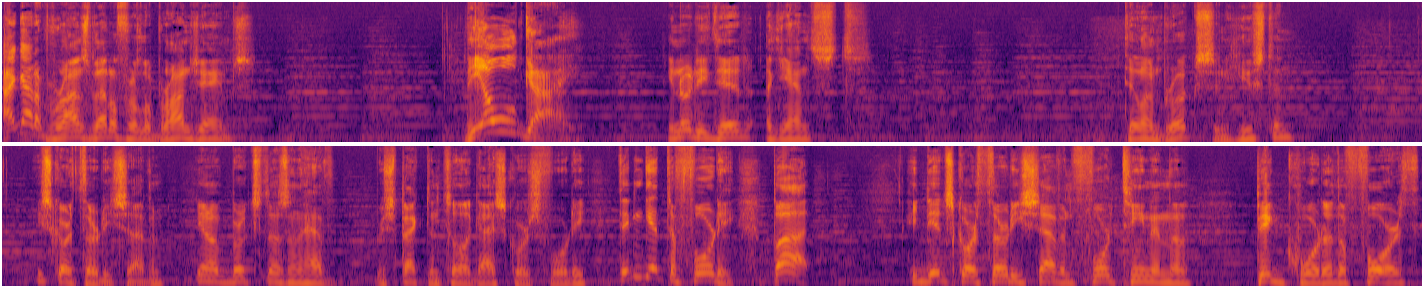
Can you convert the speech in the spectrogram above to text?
I got a bronze medal for LeBron James. The old guy. You know what he did against Dillon Brooks in Houston? He scored 37. You know, Brooks doesn't have respect until a guy scores 40. Didn't get to 40, but he did score 37, 14 in the big quarter, the fourth,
